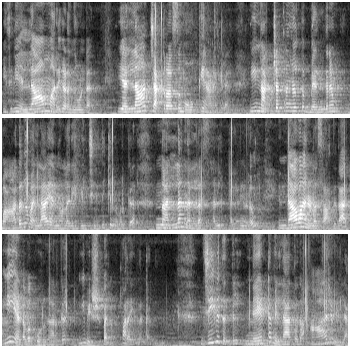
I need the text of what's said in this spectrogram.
ഇതിനെയെല്ലാം മറികടന്നുകൊണ്ട് എല്ലാ ചക്രാസും ഓക്കെ ആണെങ്കിൽ ഈ നക്ഷത്രങ്ങൾക്ക് ബന്ധനം ബാധകമല്ല എന്നുള്ള രീതിയിൽ ചിന്തിക്കുന്നവർക്ക് നല്ല നല്ല സൽഫലങ്ങളും ഉണ്ടാവാനുള്ള സാധ്യത ഈ ഇടവക്കൂറുകാർക്ക് ഈ വിഷുഫലം പറയുന്നുണ്ട്. ജീവിതത്തിൽ നേട്ടമില്ലാത്തത് ആരുമില്ല.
